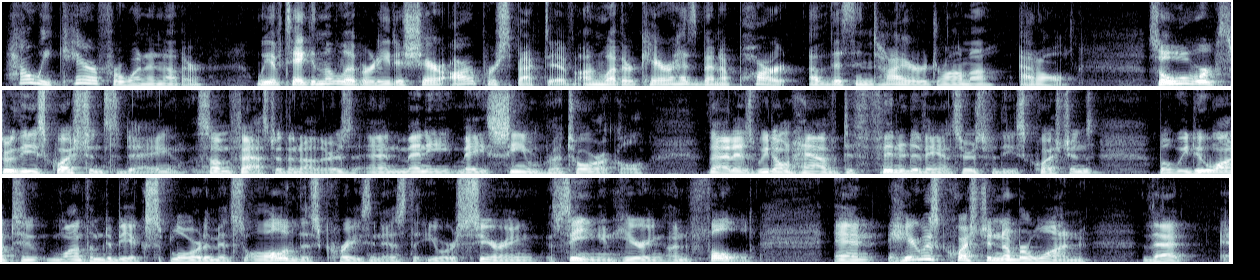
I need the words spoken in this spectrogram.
how we care for one another, we have taken the liberty to share our perspective on whether care has been a part of this entire drama at all. So we'll work through these questions today, some faster than others, and many may seem rhetorical. That is, we don't have definitive answers for these questions, but we do want to want them to be explored amidst all of this craziness that you are seeing, seeing and hearing unfold. And here was question number one that uh,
